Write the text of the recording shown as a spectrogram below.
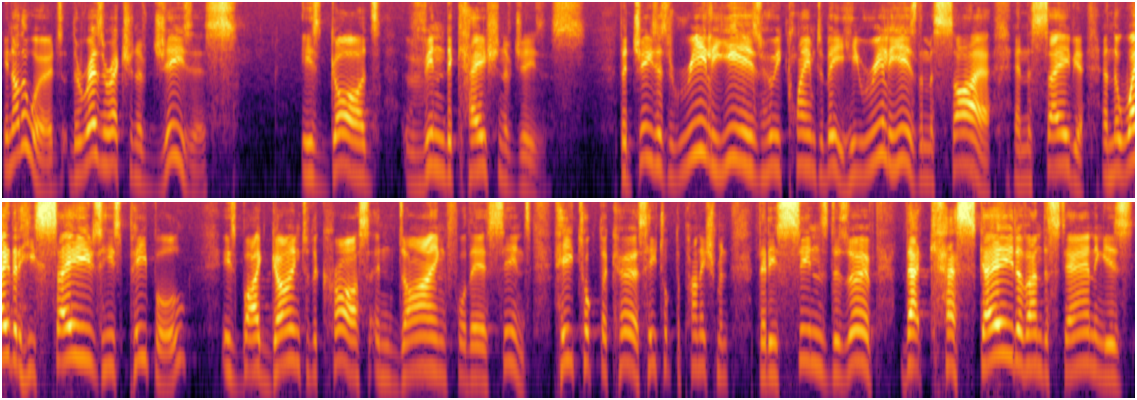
In other words, the resurrection of Jesus is God's vindication of Jesus. That Jesus really is who he claimed to be. He really is the Messiah and the Savior. And the way that he saves his people is by going to the cross and dying for their sins. He took the curse, he took the punishment that his sins deserved. That cascade of understanding is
